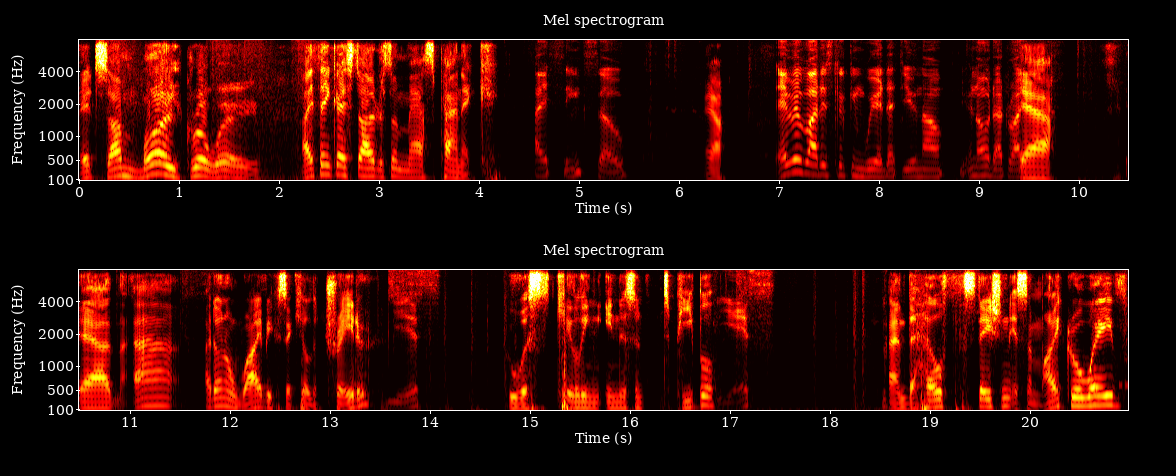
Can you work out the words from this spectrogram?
It's a microwave. I think I started some mass panic. I think so. Yeah. Everybody's looking weird at you now. You know that, right? Yeah. Yeah. Uh, I don't know why because I killed a traitor Yes. who was killing innocent people, Yes. and the health station is a microwave.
